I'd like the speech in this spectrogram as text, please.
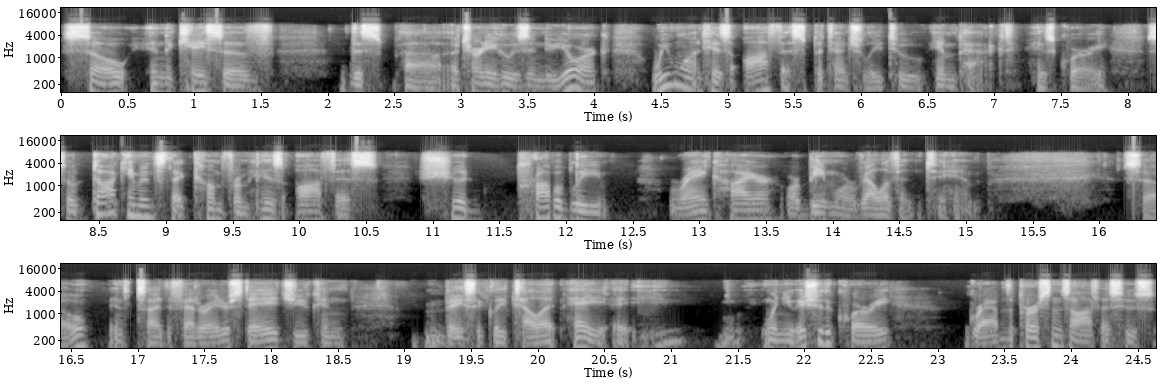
so in the case of this uh, attorney who is in New York, we want his office potentially to impact his query. So documents that come from his office should probably rank higher or be more relevant to him. So inside the federator stage, you can basically tell it, hey, eh, when you issue the query, grab the person's office who's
